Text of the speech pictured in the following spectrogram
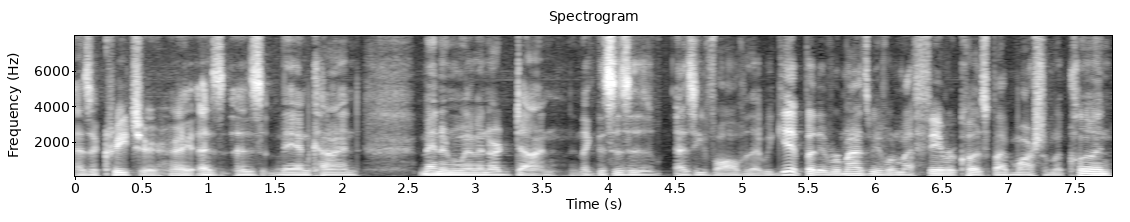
as a creature right as, as mankind men and women are done like this is as, as evolved that we get but it reminds me of one of my favorite quotes by marshall mcluhan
